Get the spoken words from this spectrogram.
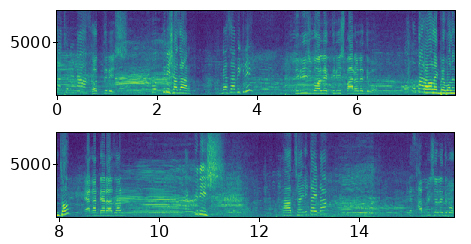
চাচ্ছেন এটা? ছত্রিশ। ছত্রিশ হাজার। বেচা বিক্রি? তিরিশ বলে তিরিশ পার হলে দিব। কত পার হওয়া লাগবে বলেন তো? এক আর দেড় হাজার। বত্রিশ আচ্ছা এটা এটা? এটা ছাব্বিশ হলে দেবো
